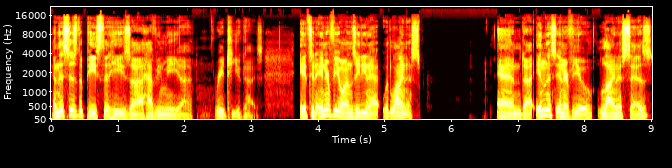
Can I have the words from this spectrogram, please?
And this is the piece that he's uh, having me uh, read to you guys. It's an interview on ZDNet with Linus. And uh, in this interview, Linus says,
